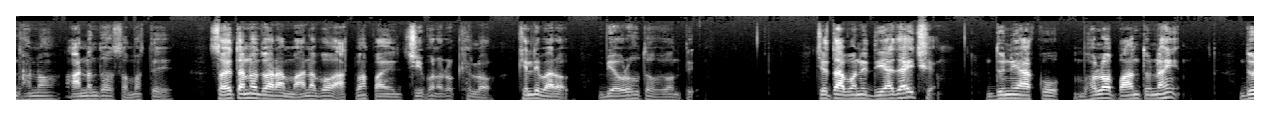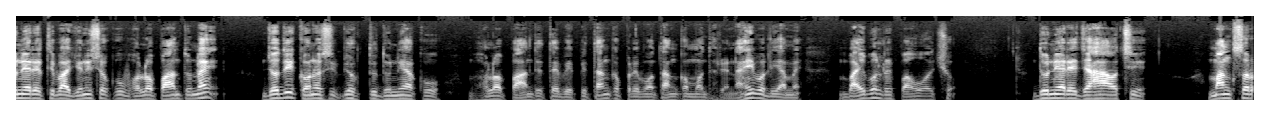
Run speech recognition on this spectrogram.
ଧନ ଆନନ୍ଦ ସମସ୍ତେ ସୈତାନ ଦ୍ୱାରା ମାନବ ଆତ୍ମା ପାଇଁ ଜୀବନର ଖେଳ ଖେଳିବାର ବ୍ୟବହୃତ ହୁଅନ୍ତି। ଚେତାବନୀ ଦିଆଯାଇଛି। ଦୁନିଆକୁ ଭଲ ପାଆନ୍ତୁ ନାହିଁ। ଦୁନିଆରେ ଥିବା ଜିନିଷକୁ ଭଲ ପାଆନ୍ତୁ ନାହିଁ। ଯଦି କୌଣସି ବ୍ୟକ୍ତି ଦୁନିଆକୁ ଭଲ ପାଆନ୍ତି ତେବେ ପିତାଙ୍କ ପ୍ରେମ ତାଙ୍କ ମଧ୍ୟରେ ନାହିଁ ବୋଲି ଆମେ ବାଇବଲରେ ପାଉଅଛୁ। ଦୁନିଆରେ ଯାହା ଅଛି ମାଂସର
